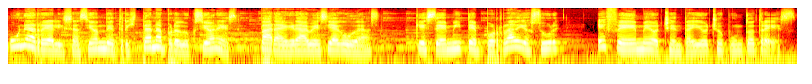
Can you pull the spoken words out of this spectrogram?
Una realización de Tristana Producciones para graves y agudas, que se emite por Radio Sur FM 88.3.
